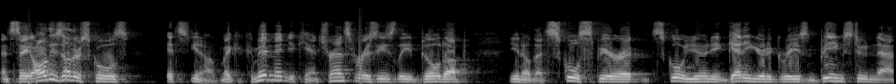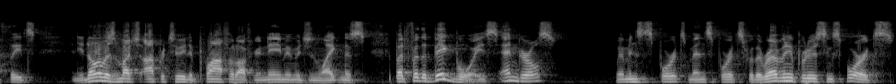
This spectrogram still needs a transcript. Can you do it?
and say all these other schools, it's you know make a commitment, you can't transfer as easily, build up you know that school spirit, school union, getting your degrees and being student athletes, and you don't have as much opportunity to profit off your name, image, and likeness. But for the big boys and girls, women's sports, men's sports, for the revenue producing sports,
